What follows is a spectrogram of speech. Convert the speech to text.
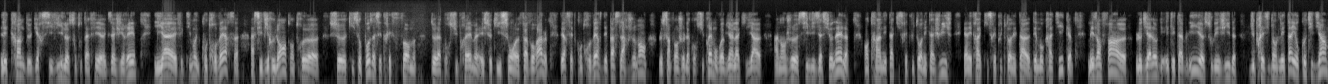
les craintes de guerre civile sont tout à fait euh, exagérées. Il y a effectivement une controverse assez virulente entre ceux qui s'opposent à cette réforme de la Cour suprême et ceux qui y sont favorables. D'ailleurs, cette controverse dépasse largement le simple enjeu de la Cour suprême. On voit bien là qu'il y a un enjeu civilisationnel entre un État qui serait plutôt un État juif et un État qui serait plutôt un État démocratique. Mais enfin, le dialogue est établi sous l'égide du président de l'État et au quotidien,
